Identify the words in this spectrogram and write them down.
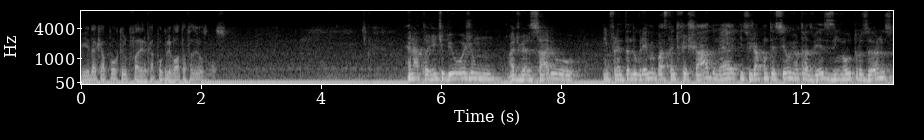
E daqui a pouco, aquilo que eu falei, daqui a pouco ele volta a fazer os gols. Renato, a gente viu hoje um adversário enfrentando o Grêmio bastante fechado, né? Isso já aconteceu em outras vezes, em outros anos.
